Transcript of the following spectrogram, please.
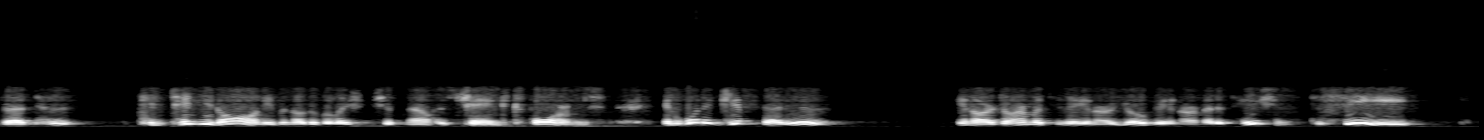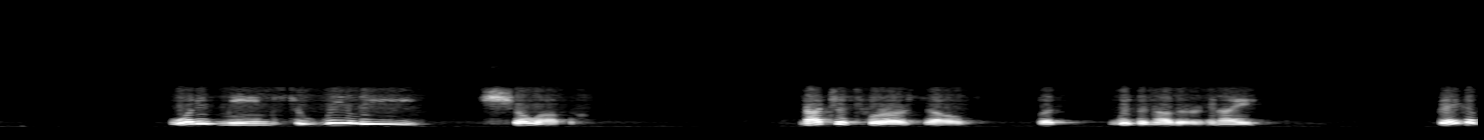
that has continued on, even though the relationship now has changed forms. And what a gift that is in our Dharma today, in our yoga, in our meditation, to see what it means to really show up, not just for ourselves, with another. And I beg of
